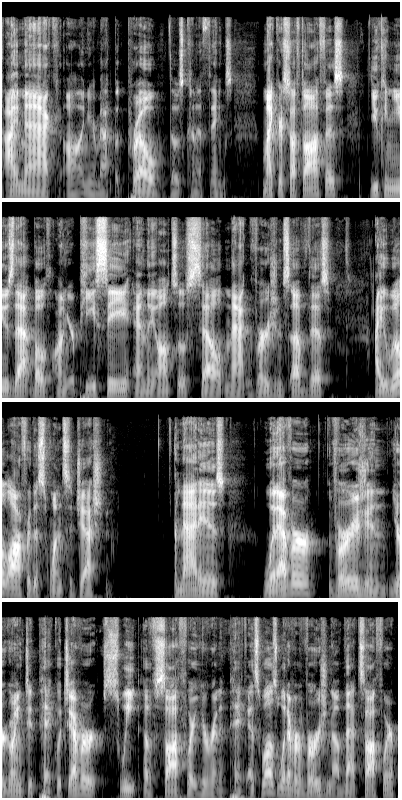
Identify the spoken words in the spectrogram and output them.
iMac, on your MacBook Pro, those kind of things. Microsoft Office, you can use that both on your PC and they also sell Mac versions of this. I will offer this one suggestion, and that is whatever version you're going to pick, whichever suite of software you're going to pick, as well as whatever version of that software,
